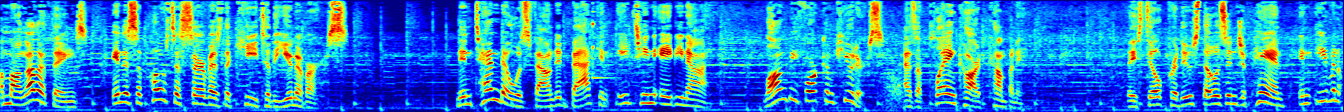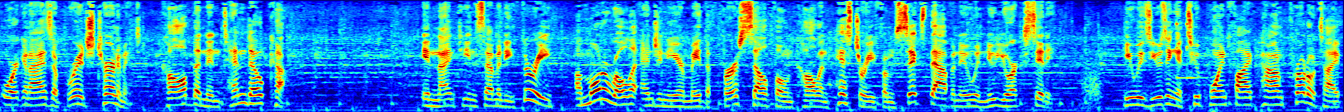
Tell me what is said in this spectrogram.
among other things, and is supposed to serve as the key to the universe. Nintendo was founded back in 1889, long before computers, as a playing card company. They still produce those in Japan and even organize a bridge tournament called the Nintendo Cup. In 1973, a Motorola engineer made the first cell phone call in history from 6th Avenue in New York City. He was using a 2.5 pound prototype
